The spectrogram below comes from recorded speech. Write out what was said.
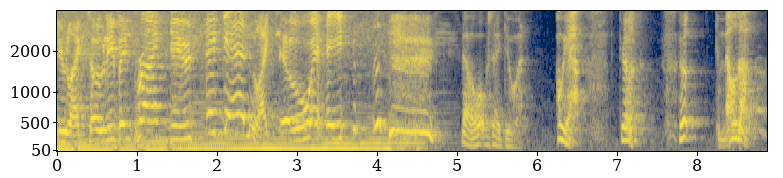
You like totally been pranked, dudes. Again. Like, no way. now, what was I doing? Oh, yeah. Uh, uh, Imelda.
